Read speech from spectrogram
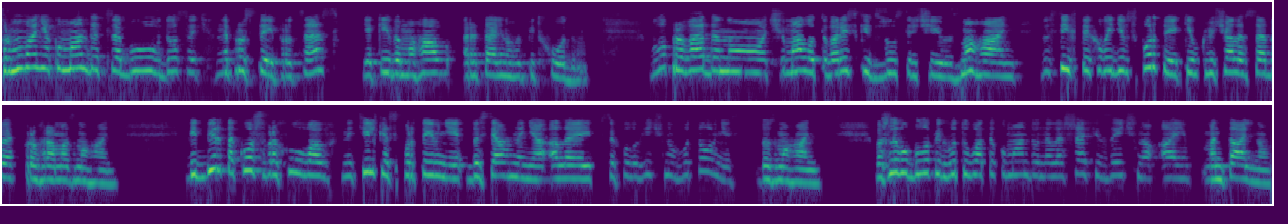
Формування команди це був досить непростий процес, який вимагав ретельного підходу. Було проведено чимало товариських зустрічей, змагань з усіх тих видів спорту, які включали в себе програма змагань. Відбір також враховував не тільки спортивні досягнення, але й психологічну готовність до змагань. Важливо було підготувати команду не лише фізично, а й ментально.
